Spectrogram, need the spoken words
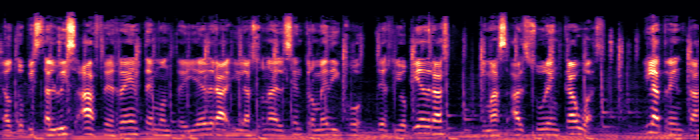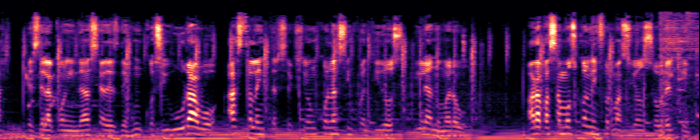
la autopista Luis A. Ferré entre Montelledra y la zona del Centro Médico de Río Piedras y más al sur en Caguas, y la 30 desde la colindancia desde Juncos y Gurabo hasta la intersección con la 52 y la número 1. Ahora pasamos con la información sobre el tiempo.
